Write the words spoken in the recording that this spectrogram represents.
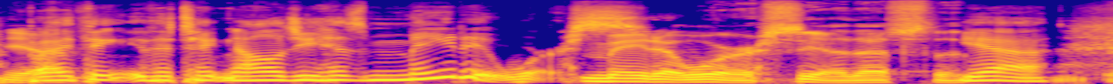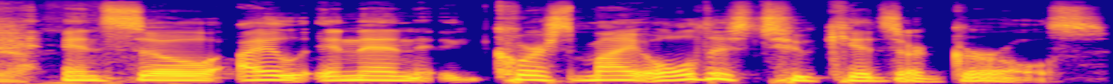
yeah. but I think the technology has made it worse. Made it worse. Yeah, that's the yeah. yeah. And so I and then of course my oldest two kids are girls.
